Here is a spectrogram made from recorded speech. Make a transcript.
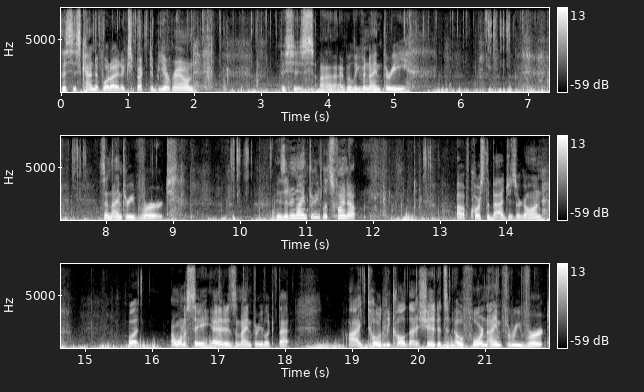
This is kind of what I'd expect to be around. This is, uh, I believe, a 9.3. It's a 9.3 vert. Is it a 9.3? Let's find out. Uh, of course, the badges are gone. But I want to say it is a 9.3. Look at that. I totally called that shit. It's an 0493 vert.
